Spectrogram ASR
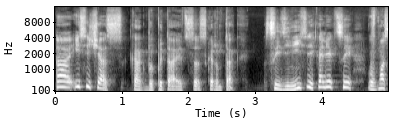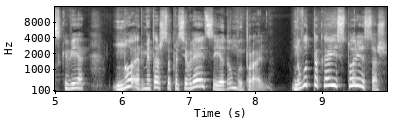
А и сейчас как бы пытаются, скажем так, соединить эти коллекции в Москве, но Эрмитаж сопротивляется, и я думаю, правильно. Ну вот такая история, Саша.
